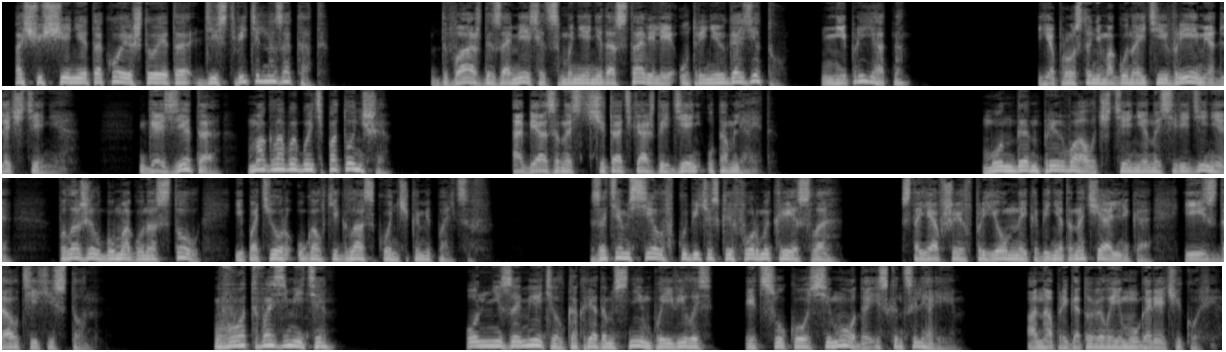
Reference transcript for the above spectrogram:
Ощущение такое, что это действительно закат. Дважды за месяц мне не доставили утреннюю газету. Неприятно. Я просто не могу найти время для чтения. Газета могла бы быть потоньше. Обязанность читать каждый день утомляет. Мунден прервал чтение на середине, положил бумагу на стол и потер уголки глаз кончиками пальцев. Затем сел в кубической формы кресло, стоявшее в приемной кабинета начальника, и издал тихий стон. «Вот, возьмите». Он не заметил, как рядом с ним появилась Ицуко Симода из канцелярии. Она приготовила ему горячий кофе.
